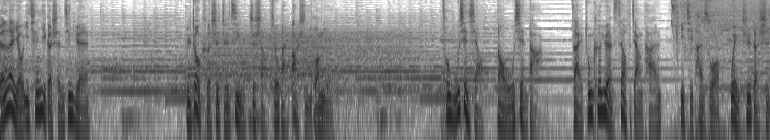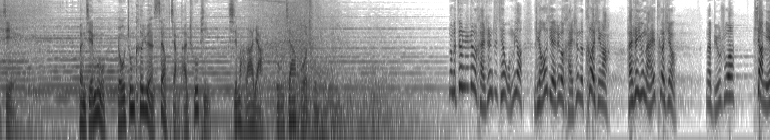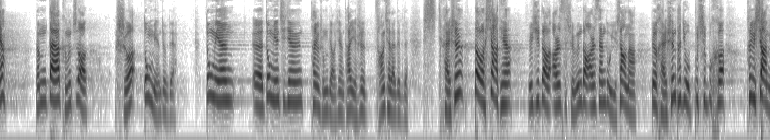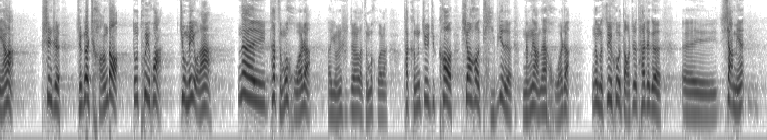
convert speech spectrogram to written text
人类有一千亿个神经元，宇宙可视直径至少九百二十亿光年。从无限小到无限大，在中科院 SELF 讲坛一起探索未知的世界。本节目由中科院 SELF 讲坛出品，喜马拉雅独家播出。那么，增知这个海参之前，我们要了解这个海参的特性啊。海参有哪些特性？那比如说夏眠，咱们大家可能知道蛇冬眠，对不对？冬眠，呃，冬眠期间它有什么表现？它也是藏起来，对不对？海参到了夏天，尤其到了二十四水温到二十三度以上呢，这个海参它就不吃不喝，它就夏眠了，甚至整个肠道都退化就没有了。那它怎么活着？啊，有人说知道了，怎么活着？它可能就就靠消耗体壁的能量在活着。那么最后导致它这个呃下眠，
